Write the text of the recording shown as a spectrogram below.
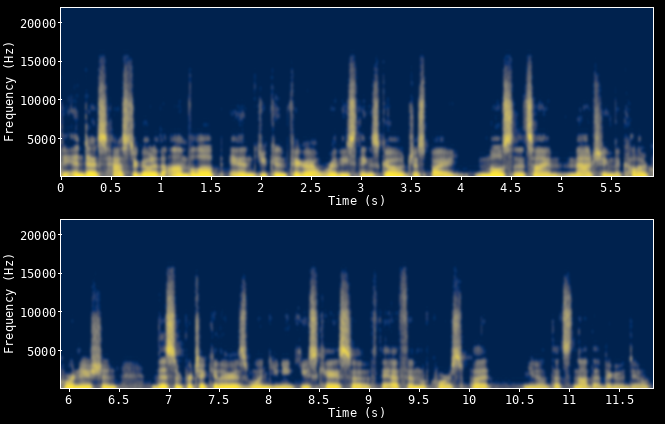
The index has to go to the envelope and you can figure out where these things go just by most of the time matching the color coordination. This in particular is one unique use case of the FM of course, but you know, that's not that big of a deal.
